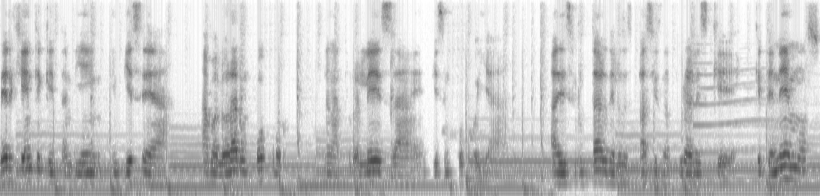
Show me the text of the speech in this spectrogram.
ver gente que también empiece a, a valorar un poco la naturaleza, empiece un poco ya a disfrutar de los espacios naturales que, que tenemos,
